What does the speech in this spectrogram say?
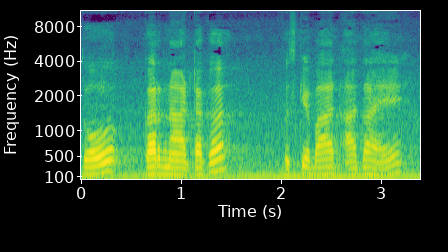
तो कर्नाटक उसके बाद आता है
